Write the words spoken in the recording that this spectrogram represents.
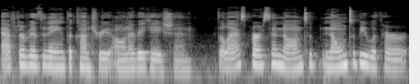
after visiting the country on a vacation. The last person known to, known to be with her,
